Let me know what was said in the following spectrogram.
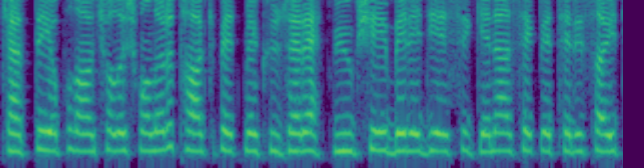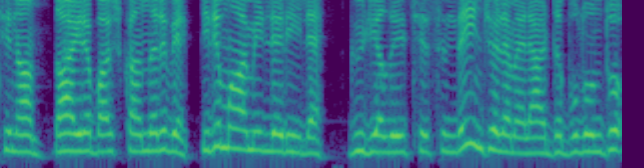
kentte yapılan çalışmaları takip etmek üzere Büyükşehir Belediyesi Genel Sekreteri Sait İnan, daire başkanları ve birim amirleriyle Gülyalı ilçesinde incelemelerde bulundu.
